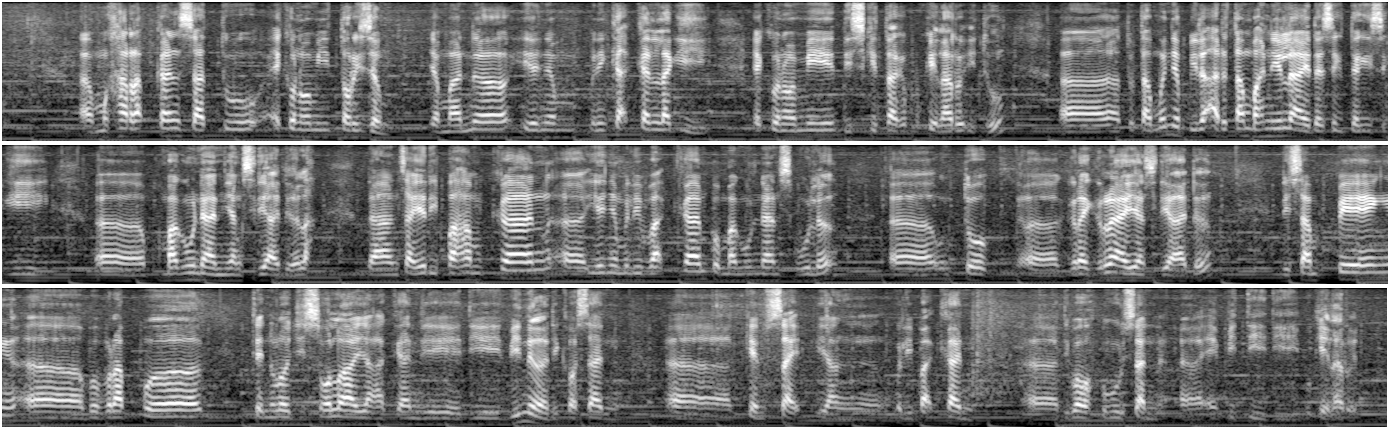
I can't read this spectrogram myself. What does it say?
uh, mengharapkan satu ekonomi tourism yang mana ianya meningkatkan lagi ekonomi di sekitar Bukit Larut itu. Uh, terutamanya bila ada tambah nilai dari segi, dari segi uh, pembangunan yang sedia ada lah dan saya dipahamkan uh, ianya melibatkan pembangunan semula uh, untuk uh, gerai-gerai yang sedia ada. Di samping uh, beberapa teknologi solar yang akan di- dibina di kawasan uh, campsite yang melibatkan uh, di bawah pengurusan uh, MPT di Bukit Larut.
